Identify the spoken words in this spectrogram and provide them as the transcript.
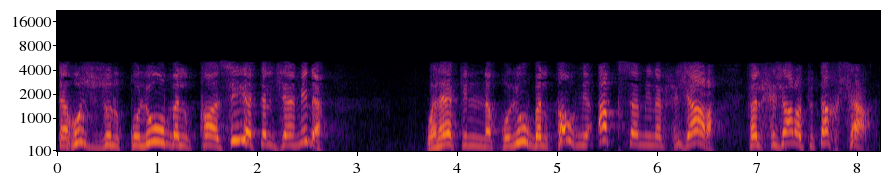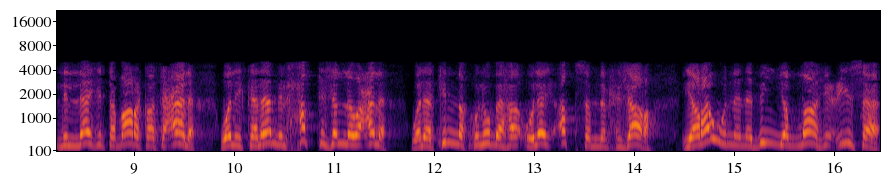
تهز القلوب القاسية الجامدة. ولكن قلوب القوم أقسى من الحجارة فالحجارة تخشع لله تبارك وتعالى ولكلام الحق جل وعلا ولكن قلوب هؤلاء أقسى من الحجارة. يرون نبي الله عيسى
